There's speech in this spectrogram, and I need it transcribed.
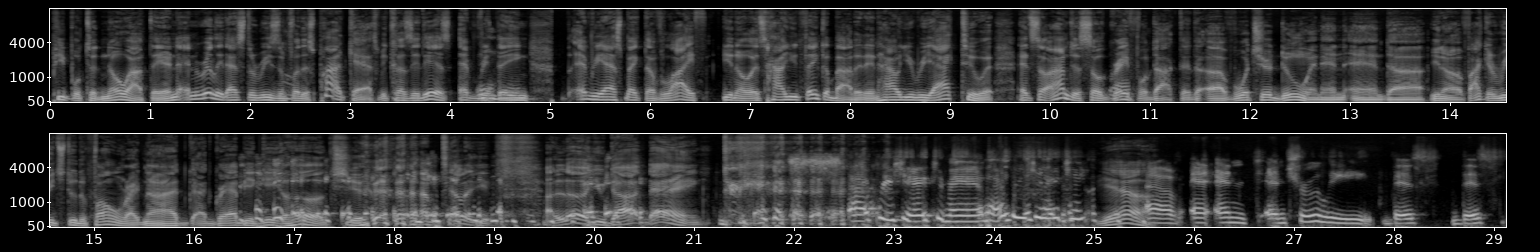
people to know out there. And, and really, that's the reason for this podcast because it is everything, mm-hmm. every aspect of life you know, it's how you think about it and how you react to it. And so I'm just so grateful, doctor, of what you're doing. And, and, uh, you know, if I could reach through the phone right now, I'd, I'd grab you and give you a hug. Shoot. I'm telling you, I love you, doc. Dang. I appreciate you, man. I appreciate you. Yeah. Um, and, and, and truly this, this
